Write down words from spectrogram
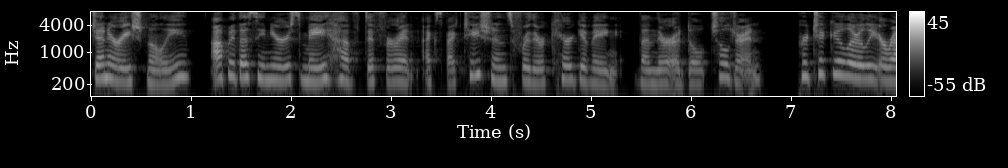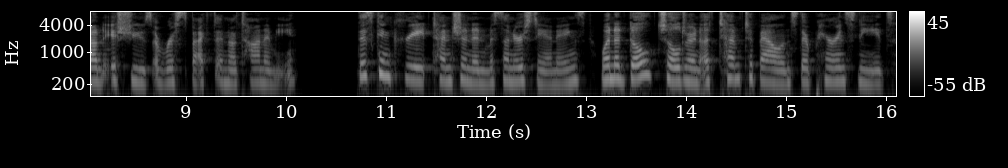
Generationally, Apida seniors may have different expectations for their caregiving than their adult children, particularly around issues of respect and autonomy. This can create tension and misunderstandings when adult children attempt to balance their parents' needs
